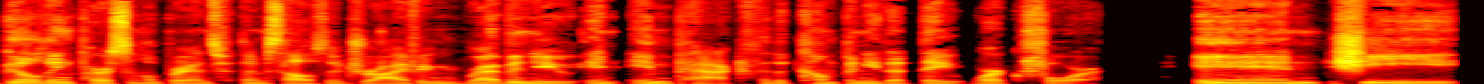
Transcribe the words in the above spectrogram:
building personal brands for themselves are driving revenue and impact for the company that they work for. And she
